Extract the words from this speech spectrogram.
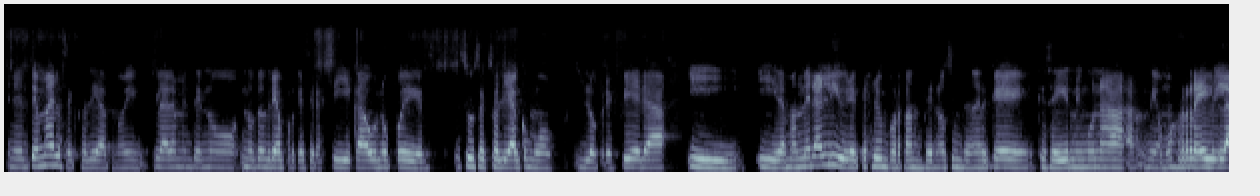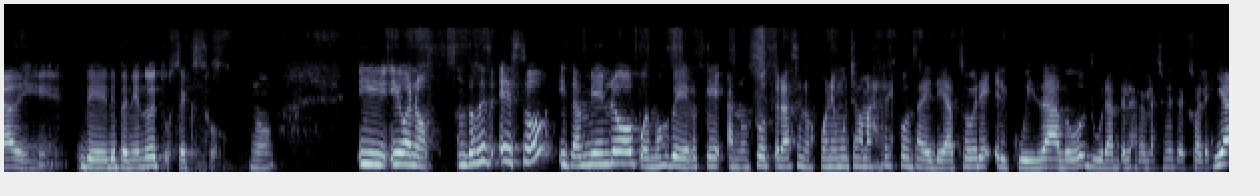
en el tema de la sexualidad, ¿no? Y claramente no, no tendría por qué ser así, cada uno puede su sexualidad como lo prefiera y, y de manera libre, que es lo importante, ¿no? Sin tener que, que seguir ninguna, digamos, regla de, de, dependiendo de tu sexo, ¿no? Y, y, bueno, entonces eso, y también lo podemos ver que a nosotras se nos pone mucha más responsabilidad sobre el cuidado durante las relaciones sexuales. Ya,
